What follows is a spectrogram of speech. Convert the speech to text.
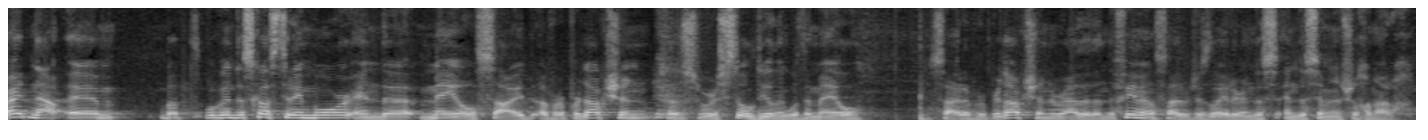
Right now, um, but we're going to discuss today more in the male side of reproduction because we're still dealing with the male side of reproduction rather than the female side, which is later in the in the Siman Shulchan Aruch.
